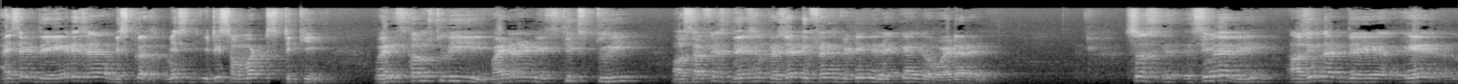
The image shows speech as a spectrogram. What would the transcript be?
I said the air is a viscous, means it is somewhat sticky. When it comes to the wider end, it sticks to the uh, surface. There is a pressure difference between the neck and the wider end. So s- similarly, assume that the air,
